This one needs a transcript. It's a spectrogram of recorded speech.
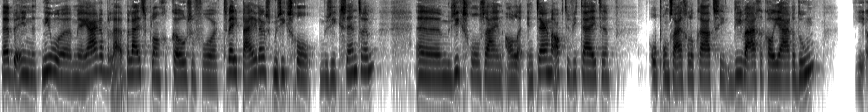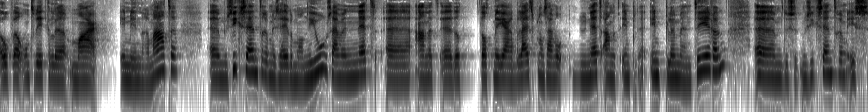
We hebben in het nieuwe meerjarenbeleidsplan gekozen voor twee pijlers: muziekschool, muziekcentrum. Uh, muziekschool zijn alle interne activiteiten op onze eigen locatie, die we eigenlijk al jaren doen. Die ook wel ontwikkelen, maar in mindere mate. Uh, muziekcentrum is helemaal nieuw. Zijn we net uh, aan het, dat, dat meerjarenbeleidsplan zijn we nu net aan het implementeren. Ehm, dus het muziekcentrum is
